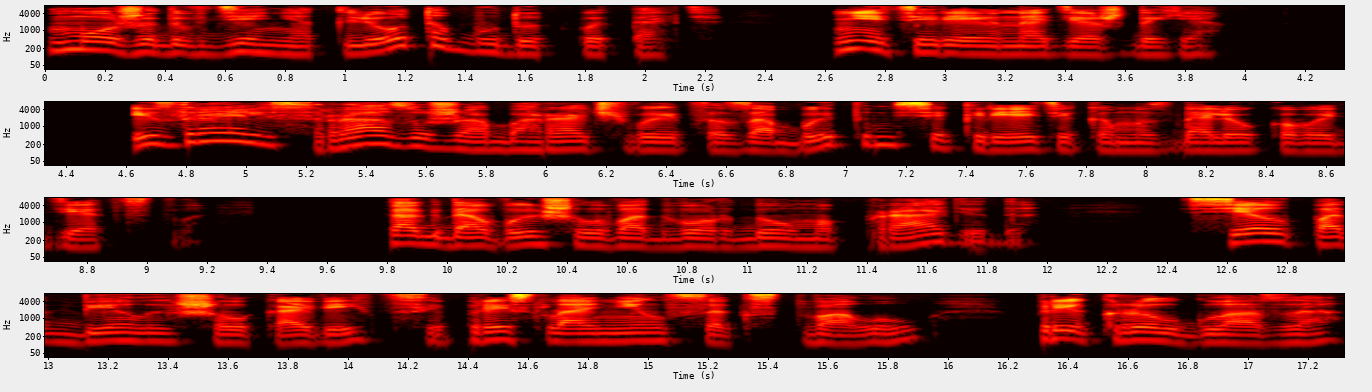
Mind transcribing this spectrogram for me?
Может, в день отлета будут пытать? Не теряю надежды я. Израиль сразу же оборачивается забытым секретиком из далекого детства. Когда вышел во двор дома прадеда, сел под белой шелковицей, прислонился к стволу, прикрыл глаза,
